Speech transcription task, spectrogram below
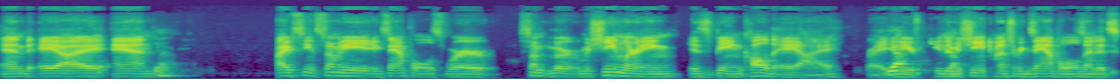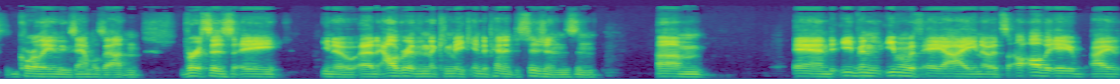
and AI. And Yeah. I've seen so many examples where some where machine learning is being called AI, right? Yeah. You're feeding the Yeah. machine a bunch of examples and it's correlating the examples out and versus a you know an algorithm that can make independent decisions and um and even even with AI, you know, it's all the AI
